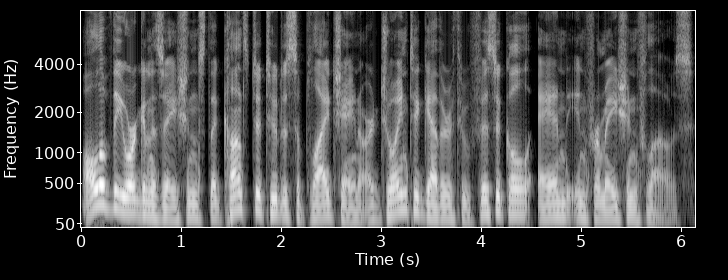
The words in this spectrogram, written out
All of the organizations that constitute a supply chain are joined together through physical and information flows.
